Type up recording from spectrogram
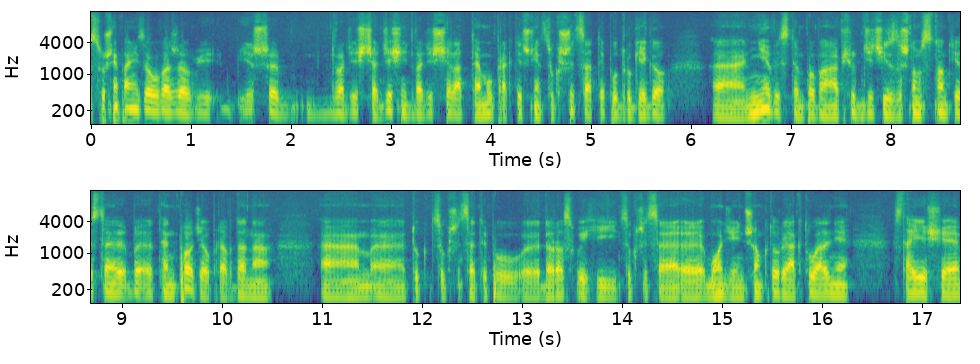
Słusznie pani zauważa, jeszcze 20, 10-20 lat temu praktycznie cukrzyca typu drugiego e, nie występowała wśród dzieci, zresztą stąd jest ten, podział prawda, na e, cukrzycę typu e, dorosłych i cukrzycę młodzieńczą, który aktualnie staje się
